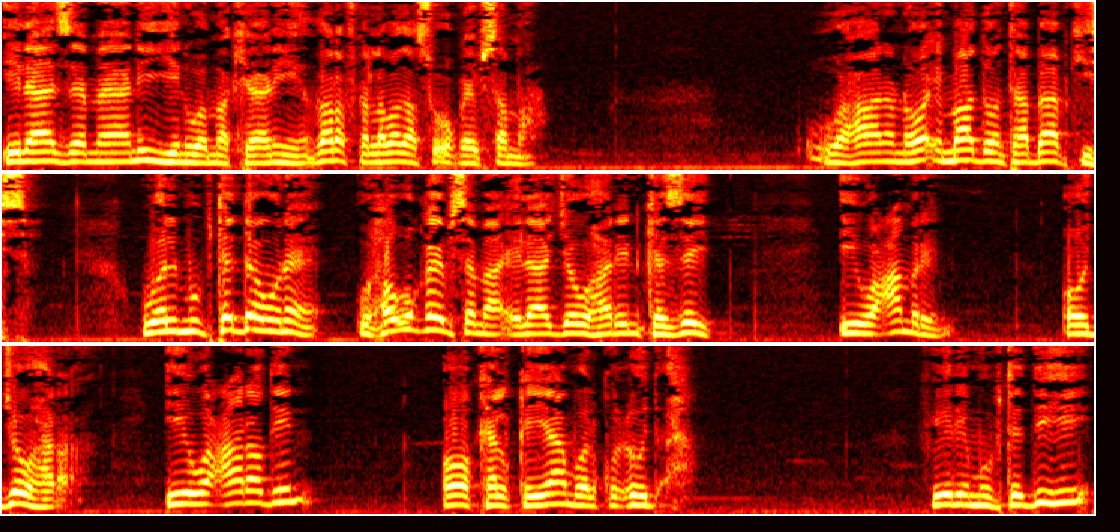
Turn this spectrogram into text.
ilaa zamaaniyin wa makaaniyin. Darafka labadaasu u qeybsamaa waxaana noo imaan doontaa baabkiisa. Wاlmubtadauna wuxuu u qeybsamaa ilaa jawharin ka zayd iyo wa camrin oo jawhar ah iyo wa caradin oo kalqiyaam wاlqucuud ah. Fiiri mubtadihii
